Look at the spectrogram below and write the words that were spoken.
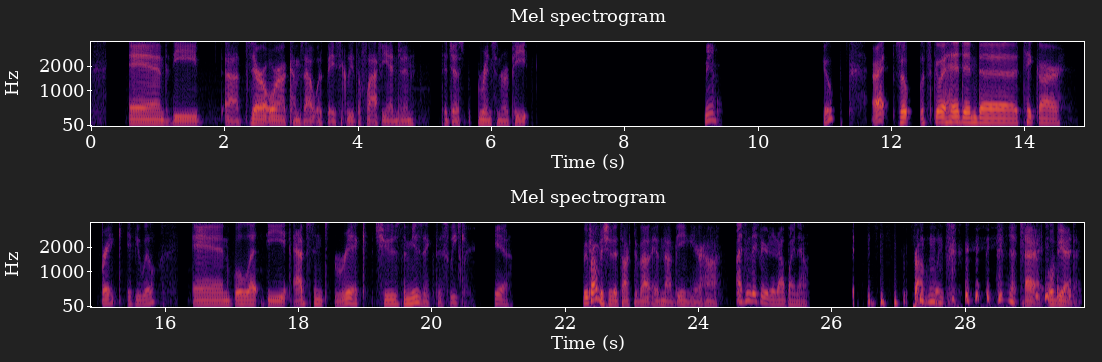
And the uh, Zeraora comes out with basically the Flaaffy engine to just rinse and repeat. Yeah. Go. All right. So let's go ahead and uh, take our break, if you will. And we'll let the absent Rick choose the music this week. Yeah, We probably should have talked about him not being here, huh? I think they figured it out by now. Probably. All right. We'll be right back.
